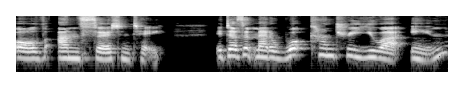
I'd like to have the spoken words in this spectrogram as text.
of uncertainty. It doesn't matter what country you are in,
